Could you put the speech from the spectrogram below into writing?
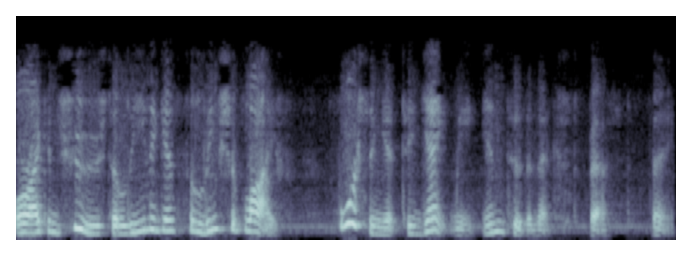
or I can choose to lean against the leash of life, forcing it to yank me into the next best thing.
